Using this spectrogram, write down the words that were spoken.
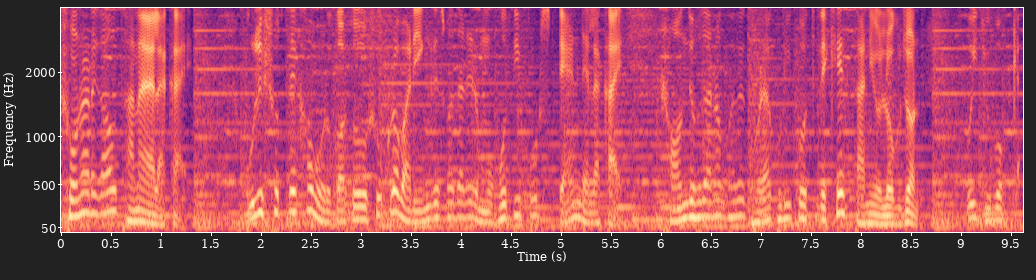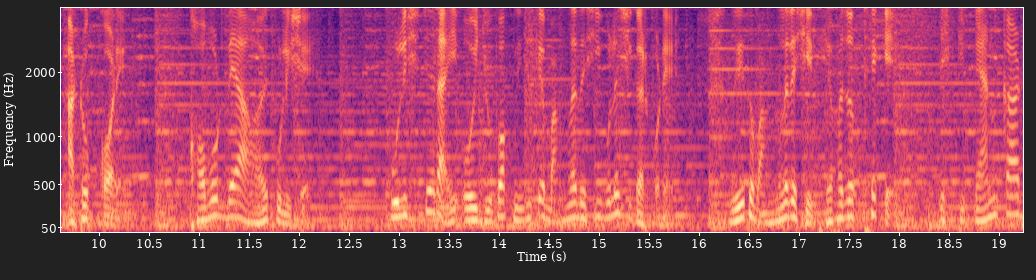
সোনারগাঁও থানা এলাকায়। পুলিশ সূত্রে খবর, গত শুক্রবার ইংরেজবাজারের মহতিপুর স্ট্যান্ড এলাকায় সন্দেহজনকভাবে ঘোরাঘুরি করতে দেখে স্থানীয় লোকজন ওই যুবককে আটক করে। খবর দেয়া হয় পুলিশে। পুলিশ জেরাই ওই যুবক নিজেকে বাংলাদেশি বলে স্বীকার করে। ধৃত বাংলাদেশির হেফাজত থেকে একটি প্যান কার্ড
